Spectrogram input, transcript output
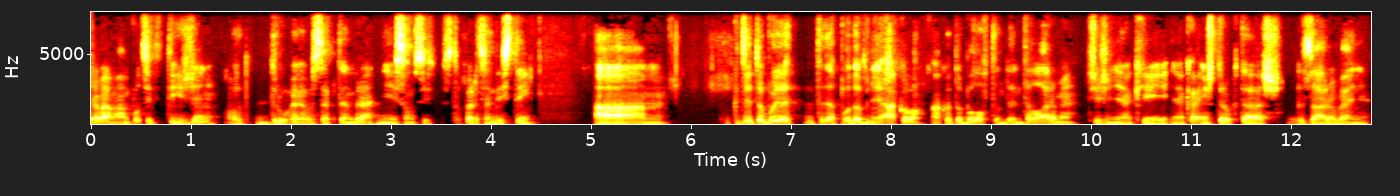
Trvá, mám pocit, týždeň od 2. septembra, nie som si 100% istý. A kde to bude teda podobne ako, ako to bolo v tom dentalarme, čiže nejaký, nejaká inštruktáž, zároveň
